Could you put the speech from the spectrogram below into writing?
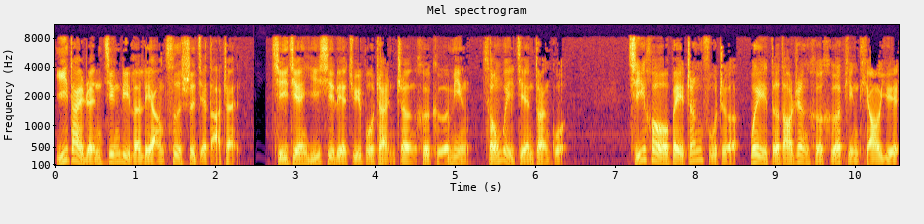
一代人经历了两次世界大战，期间一系列局部战争和革命从未间断过，其后被征服者未得到任何和平条约，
